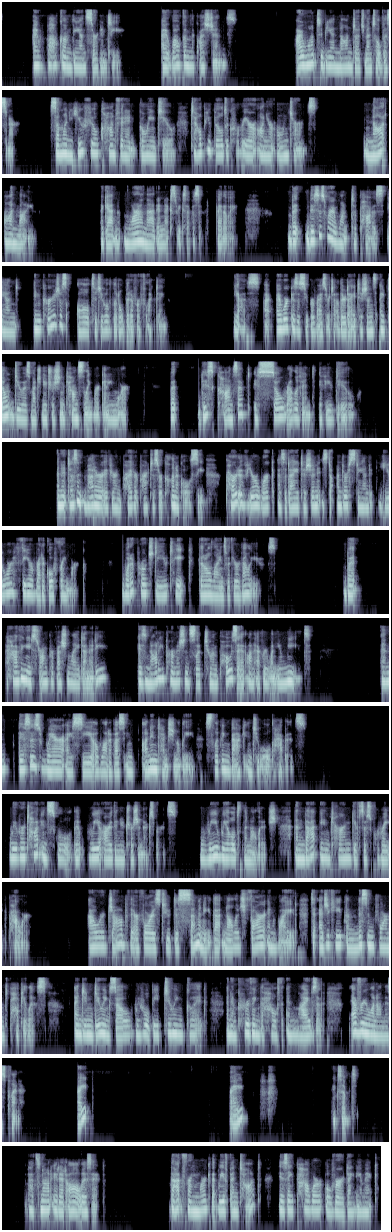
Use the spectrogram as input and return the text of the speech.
I welcome the uncertainty. I welcome the questions. I want to be a non judgmental listener, someone you feel confident going to to help you build a career on your own terms, not on mine. Again, more on that in next week's episode, by the way. But this is where I want to pause and encourage us all to do a little bit of reflecting. Yes, I, I, work as a supervisor to other dietitians. I don't do as much nutrition counseling work anymore. But this concept is so relevant if you do. And it doesn't matter if you're in private practice or clinical. See, part of your work as a dietitian is to understand your theoretical framework. What approach do you take that aligns with your values? But having a strong professional identity is not a permission slip to impose it on everyone you meet. And this is where I see a lot of us in, unintentionally slipping back into old habits. We were taught in school that we are the nutrition experts. We wield the knowledge, and that in turn gives us great power. Our job, therefore, is to disseminate that knowledge far and wide to educate the misinformed populace. And in doing so, we will be doing good and improving the health and lives of everyone on this planet. Right? Right? Except that's not it at all, is it? That framework that we've been taught is a power over dynamic.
